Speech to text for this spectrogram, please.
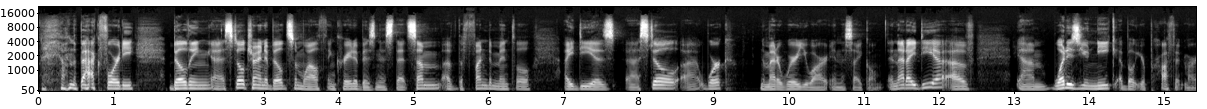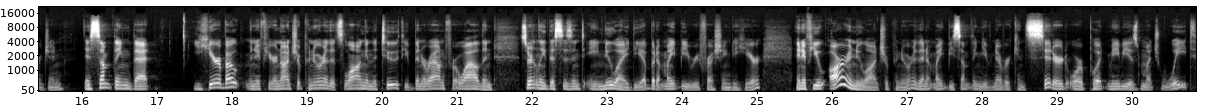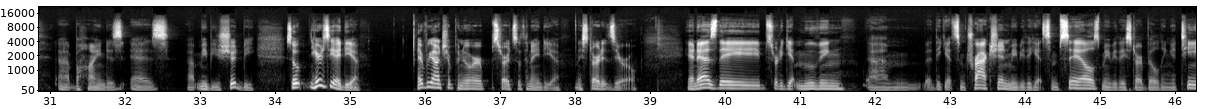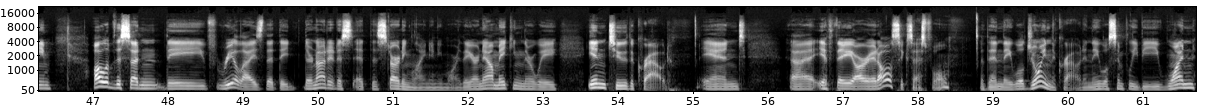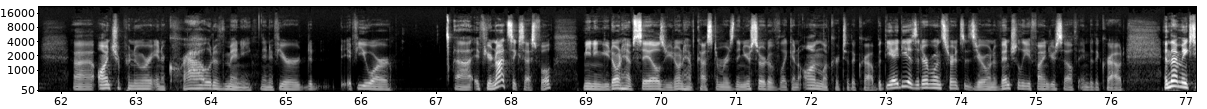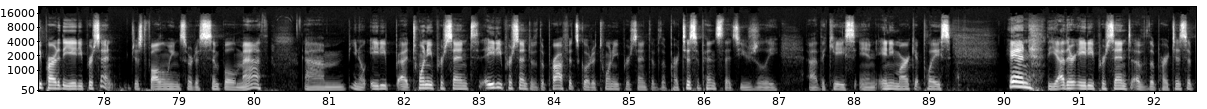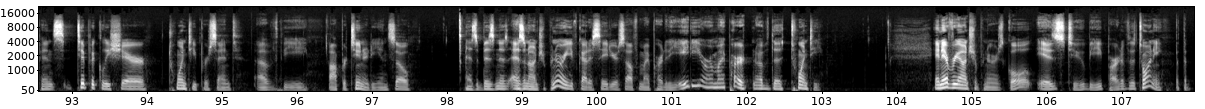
on the back 40 building uh, still trying to build some wealth and create a business that some of the fundamental ideas uh, still uh, work no matter where you are in the cycle. And that idea of um, what is unique about your profit margin is something that you hear about. And if you're an entrepreneur that's long in the tooth, you've been around for a while, then certainly this isn't a new idea, but it might be refreshing to hear. And if you are a new entrepreneur, then it might be something you've never considered or put maybe as much weight uh, behind as, as uh, maybe you should be. So here's the idea every entrepreneur starts with an idea, they start at zero. And as they sort of get moving, um, they get some traction, maybe they get some sales, maybe they start building a team all of the sudden they've realized that they they're not at a, at the starting line anymore. They are now making their way into the crowd, and uh, if they are at all successful, then they will join the crowd, and they will simply be one uh, entrepreneur in a crowd of many. And if you're if you are uh, if you're not successful, meaning you don't have sales or you don't have customers, then you're sort of like an onlooker to the crowd. But the idea is that everyone starts at zero and eventually you find yourself into the crowd. And that makes you part of the 80%, just following sort of simple math. Um, you know, 80, uh, 20%, 80% of the profits go to 20% of the participants. That's usually uh, the case in any marketplace. And the other 80% of the participants typically share 20% of the opportunity. And so, as a business, as an entrepreneur, you've got to say to yourself, Am I part of the 80 or am I part of the 20? And every entrepreneur's goal is to be part of the 20. But the,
